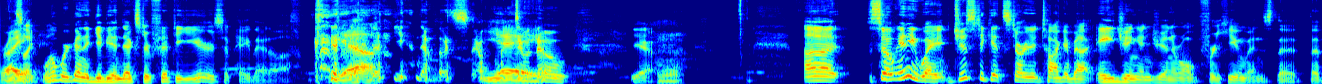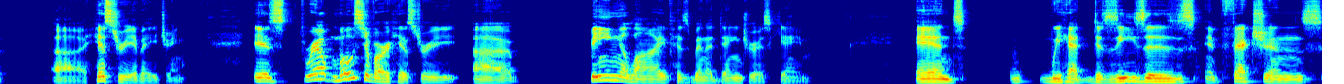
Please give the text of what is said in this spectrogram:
Right. It's like, well, we're going to give you an extra fifty years to pay that off. Yeah. you know, so. I don't know. Yeah. Mm. Uh, so anyway, just to get started talking about aging in general for humans, the the uh, history of aging is throughout most of our history, uh, being alive has been a dangerous game and we had diseases, infections.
